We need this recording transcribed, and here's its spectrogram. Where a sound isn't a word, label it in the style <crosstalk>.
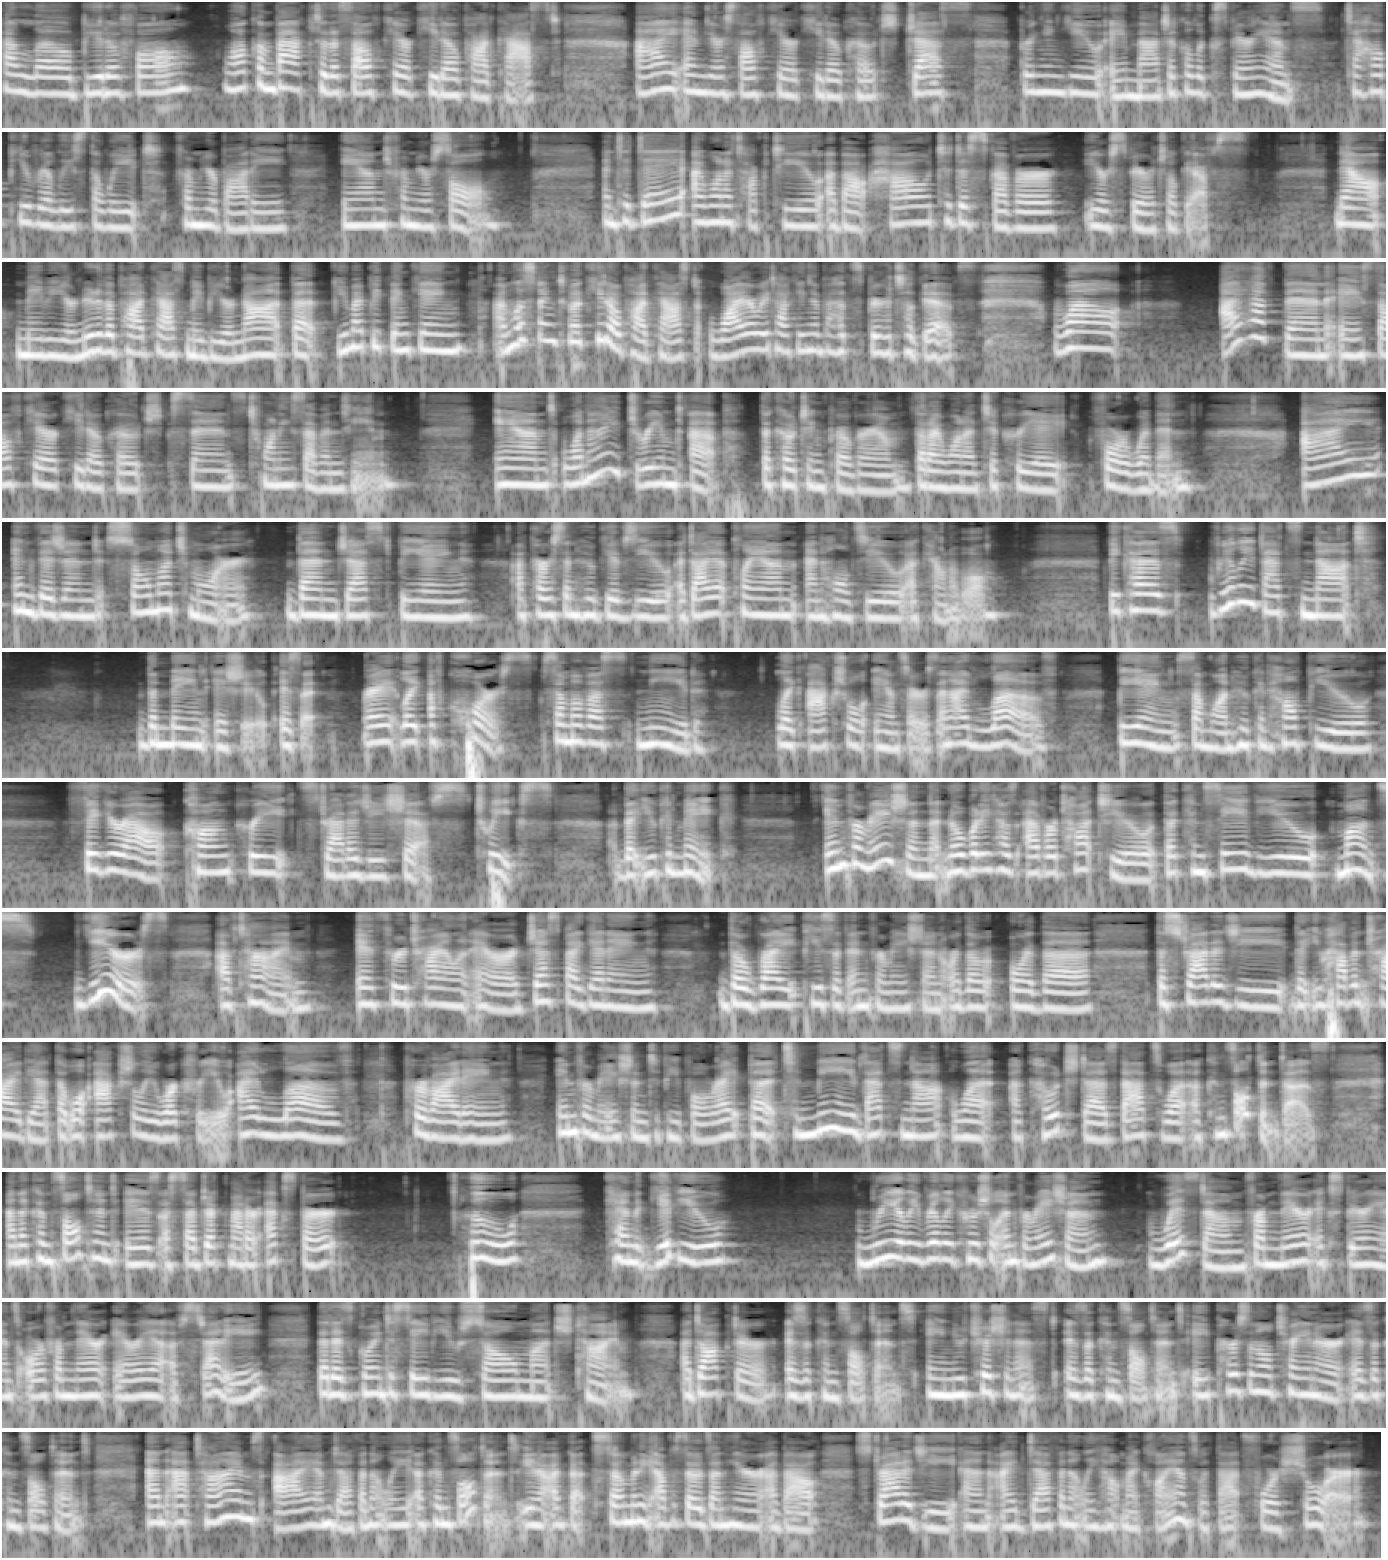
Hello, beautiful. Welcome back to the Self Care Keto Podcast. I am your self care keto coach, Jess, bringing you a magical experience to help you release the weight from your body and from your soul. And today I want to talk to you about how to discover your spiritual gifts. Now, maybe you're new to the podcast, maybe you're not, but you might be thinking, I'm listening to a keto podcast. Why are we talking about <laughs> spiritual gifts? Well, I have been a self care keto coach since 2017. And when I dreamed up the coaching program that I wanted to create for women, I envisioned so much more than just being a person who gives you a diet plan and holds you accountable. Because really, that's not the main issue, is it? Right? Like, of course, some of us need like actual answers. And I love being someone who can help you Figure out concrete strategy shifts, tweaks that you can make, information that nobody has ever taught you that can save you months, years of time through trial and error just by getting the right piece of information or the or the the strategy that you haven't tried yet that will actually work for you. I love providing information to people, right? But to me, that's not what a coach does. That's what a consultant does. And a consultant is a subject matter expert who can give you really, really crucial information, wisdom from their experience or from their area of study that is going to save you so much time. A doctor is a consultant, a nutritionist is a consultant, a personal trainer is a consultant. And at times, I am definitely a consultant. You know, I've got so many episodes on here about strategy, and I definitely help my clients with that for sure.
